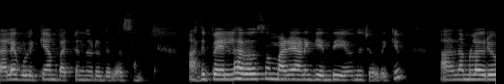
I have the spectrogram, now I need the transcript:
തല കുളിക്കാൻ പറ്റുന്ന ഒരു ദിവസം. അതിപ്പോൾ എല്ലാ ദിവസവും മഴയാണെങ്കിൽ എന്ത് ചെയ്യുമെന്ന് ചോദിക്കും. നമ്മളൊരു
